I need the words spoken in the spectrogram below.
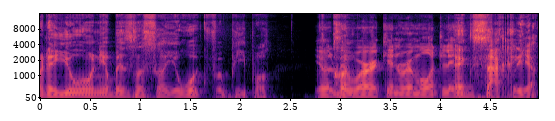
whether you own your business or you work for people. You'll Con- be working remotely. Exactly. a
